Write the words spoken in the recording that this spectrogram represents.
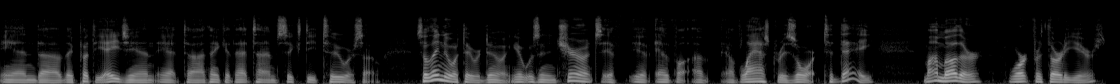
and uh, they put the age in at uh, I think at that time 62 or so. So they knew what they were doing. It was an insurance if, if, of, of, last resort. Today, my mother worked for 30 years,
